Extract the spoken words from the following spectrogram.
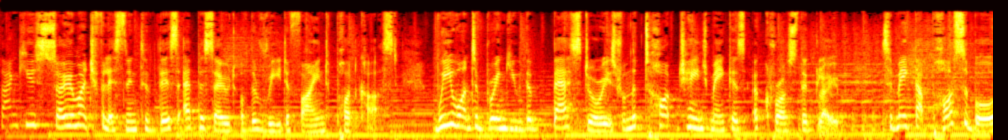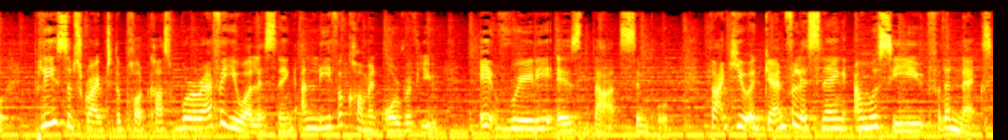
Thank you so much for listening to this episode of the Redefined podcast. We want to bring you the best stories from the top changemakers across the globe. To make that possible, please subscribe to the podcast wherever you are listening and leave a comment or review. It really is that simple. Thank you again for listening, and we'll see you for the next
